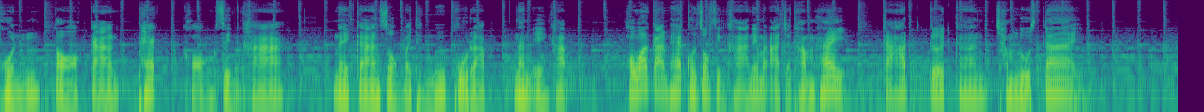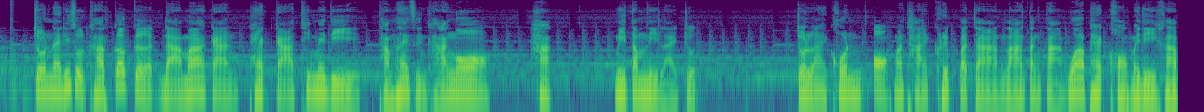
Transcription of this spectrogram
ผลต่อการแพ็คของสินค้า ในการส่งไปถึงมือผู้รับนั่นเองครับ เพราะว่าการแพ็คขนส่งสินค้าเนี่ยมันอาจจะทำให้การ์ดเกิดการชำรุดได้ จนในที่สุดครับก็เกิดดราม่าการแพ็คการ์ดที่ไม่ดีทำให้สินค้างอ หัก มีตำหนิหลายจุด จนหลายคนออกมาถ่ายคลิปประจานร้านต่างๆ ว่าแพ็คของไม่ดีครับ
